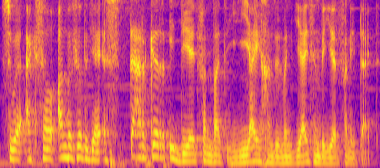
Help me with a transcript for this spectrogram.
So ek sal aanbeveel dat jy 'n sterker idee het van wat jy gaan doen want jy's in beheer van die tyd.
